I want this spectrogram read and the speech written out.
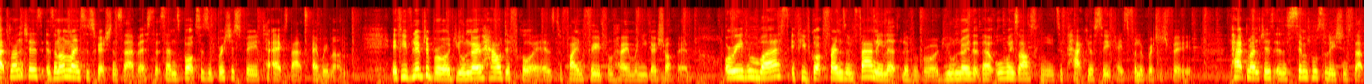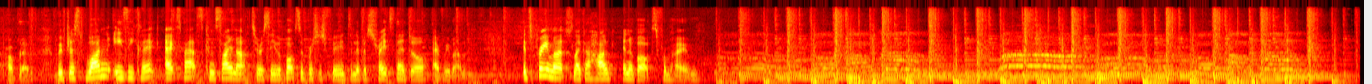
Packed Munches is an online subscription service that sends boxes of British food to expats every month. If you've lived abroad, you'll know how difficult it is to find food from home when you go shopping. Or even worse, if you've got friends and family that live abroad, you'll know that they're always asking you to pack your suitcase full of British food. Packed Munches is a simple solution to that problem. With just one easy click, expats can sign up to receive a box of British food delivered straight to their door every month. It's pretty much like a hug in a box from home.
